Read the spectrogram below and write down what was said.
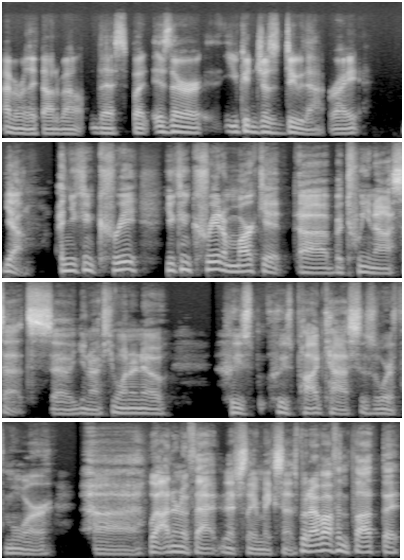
I haven't really thought about this, but is there, you can just do that, right? Yeah and you can create you can create a market uh, between assets. So you know if you want to know whose whose podcast is worth more. Uh, well, I don't know if that necessarily makes sense, but I've often thought that.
